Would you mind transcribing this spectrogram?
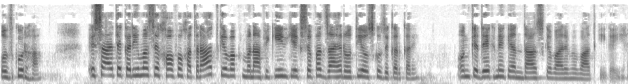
ازکرہ اس آیت کریمہ سے خوف و خطرات کے وقت منافقین کی ایک صفت ظاہر ہوتی ہے، اس کو ذکر کریں۔ ان کے دیکھنے کے انداز کے بارے میں بات کی گئی ہے۔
